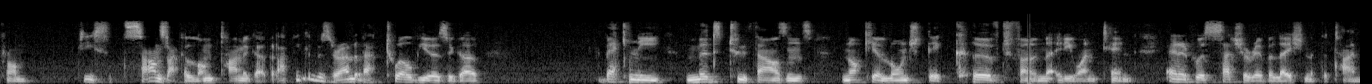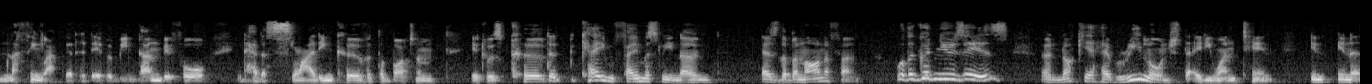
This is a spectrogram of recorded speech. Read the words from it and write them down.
from, geez, it sounds like a long time ago, but I think it was around about 12 years ago. Back in the mid 2000s, Nokia launched their curved phone, the 8110, and it was such a revelation at the time. Nothing like that had ever been done before. It had a sliding curve at the bottom. It was curved. It became famously known as the banana phone. Well, the good news is uh, Nokia have relaunched the 8110 in, in, a,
